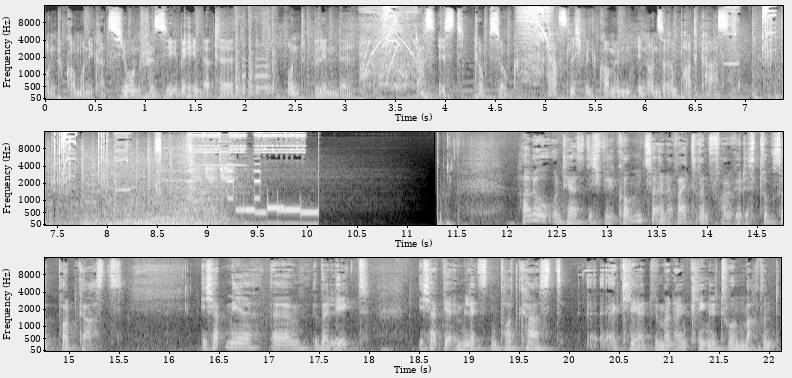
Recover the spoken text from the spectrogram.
und Kommunikation für Sehbehinderte und Blinde. Das ist Tupsuk. Herzlich willkommen in unserem Podcast. Hallo und herzlich willkommen zu einer weiteren Folge des Tuxup Podcasts. Ich habe mir ähm, überlegt, ich habe ja im letzten Podcast äh, erklärt, wie man einen Klingelton macht und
